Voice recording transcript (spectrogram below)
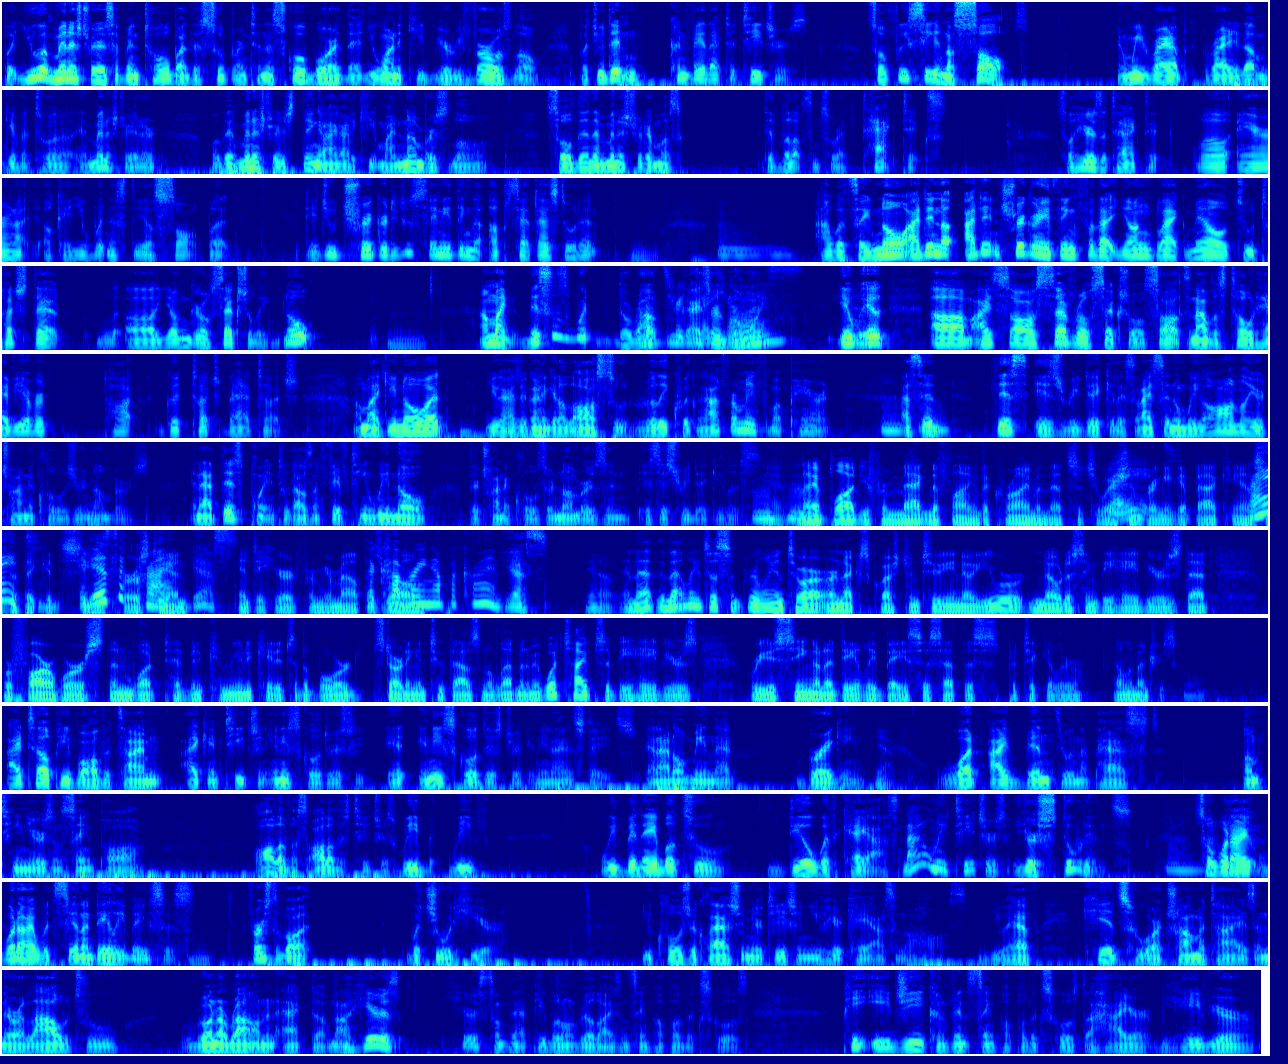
But you administrators have been told by the superintendent school board that you want to keep your referrals low, but you didn't convey that to teachers. So if we see an assault and we write up write it up and give it to an administrator, well the administrator's thinking I got to keep my numbers low. So then the administrator must develop some sort of tactics. So here's a tactic. Well, Aaron, I, okay, you witnessed the assault, but did you trigger? Did you say anything to upset that student? I would say no. I didn't. I didn't trigger anything for that young black male to touch that uh, young girl sexually. Nope. I'm like, this is what the route That's you guys are going. ridiculous. It, it, um, I saw several sexual assaults, and I was told, "Have you ever taught good touch, bad touch?" I'm like, you know what? You guys are going to get a lawsuit really quickly. Not from me, from a parent. I said, this is ridiculous. And I said, and we all know you're trying to close your numbers. And at this point in 2015, we know they're trying to close their numbers, and it's just ridiculous. Yeah, mm-hmm. And I applaud you for magnifying the crime in that situation, Right. bringing it backhand so that they could see It it, is a crime. firsthand Yes. and to hear it from your mouth They're as well. covering up a crime. Yes. Yeah, and that and that leads us really into our, our next question too. You know, you were noticing behaviors that were far worse than what had been communicated to the board starting in 2011. I mean, what types of behaviors were you seeing on a daily basis at this particular elementary school? I tell people all the time, I can teach in any school district, in any school district in the United States, and I don't mean that bragging. Yeah. What I've been through in the past umpteen years in St. Paul, all of us, all of us teachers, we've we've we've been able to deal with chaos. Not only teachers, your students. Mm-hmm. So what I what I would see on a daily basis, first of all, what you would hear. You close your classroom, you're teaching, you hear chaos in the halls. You have kids who are traumatized and they're allowed to run around and act up. Now here's here's something that people don't realize in St. Paul Public Schools. PEG convinced St. Paul Public Schools to hire behavior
